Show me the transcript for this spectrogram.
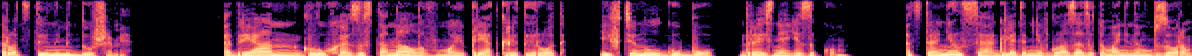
родственными душами. Адриан глухо застонал в мой приоткрытый рот и втянул губу, дразня языком. Отстранился, глядя мне в глаза затуманенным взором,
